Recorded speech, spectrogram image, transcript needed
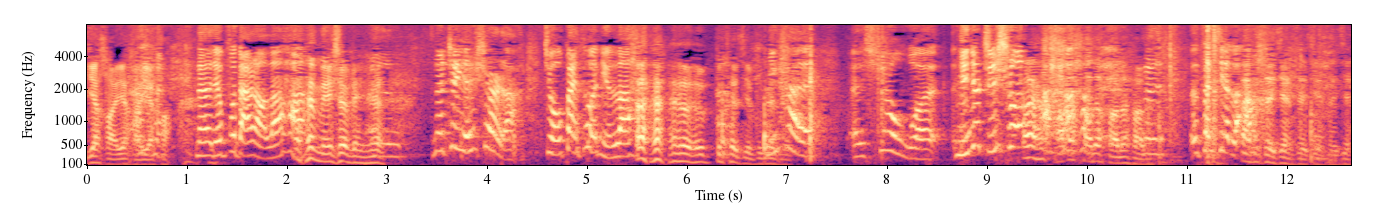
也好也好也好，那就不打扰了哈。没事没事，嗯，那这件事儿啊，就拜托您了。不客气不客气。您看，呃，需要我，您就直说。哎，好的好的好的好的那，呃，再见了哎啊，，再见再见再见。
